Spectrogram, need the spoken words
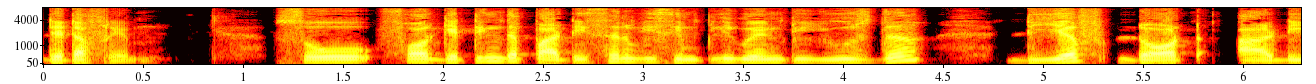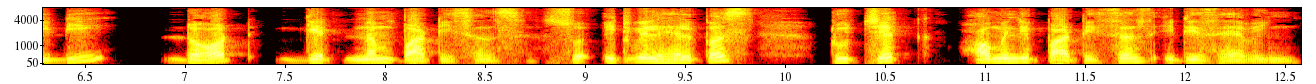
data frame. So for getting the partition we simply going to use the df.rdd dot get num partitions. So it will help us to check how many partitions it is having.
